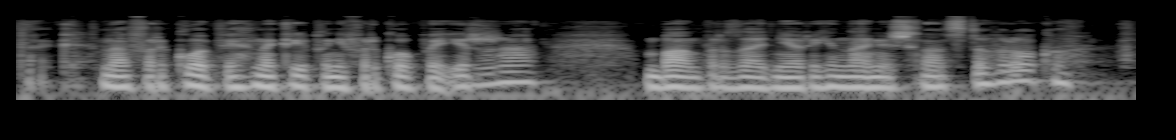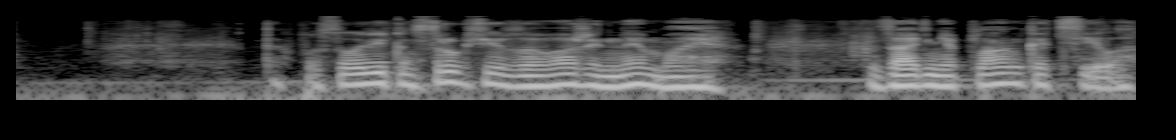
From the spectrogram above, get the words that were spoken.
Так, на фаркопі, накріплені фаркопи іржа. Бампер задній оригінальний 16-го року. Так, по силовій конструкції зауважень немає. Задня планка ціла.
